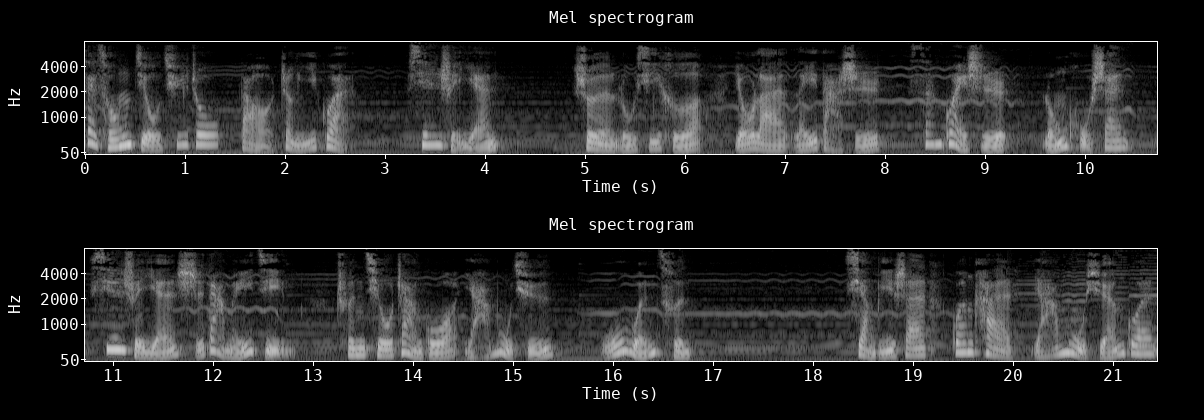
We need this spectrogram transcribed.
再从九曲洲到正一观、仙水岩，顺泸溪河游览雷打石、三怪石、龙虎山、仙水岩十大美景、春秋战国崖墓群、吴文村。象鼻山观看崖木悬棺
